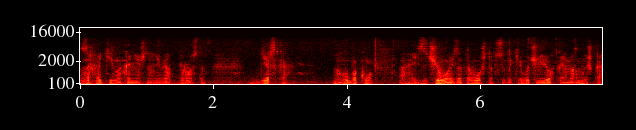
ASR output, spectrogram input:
Захватила, конечно, ребят, просто дерзко, глубоко. А из-за чего? Из-за того, что все-таки очень легкая мормышка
